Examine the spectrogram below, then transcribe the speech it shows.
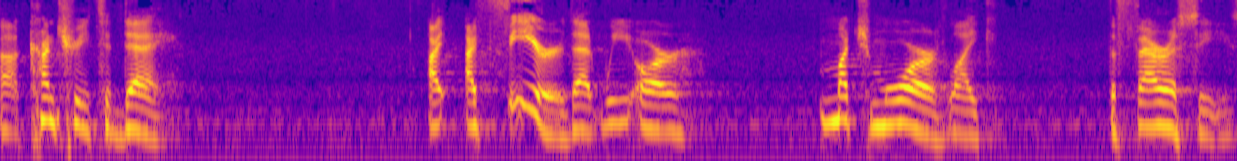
uh, country today, I, I fear that we are much more like the Pharisees.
